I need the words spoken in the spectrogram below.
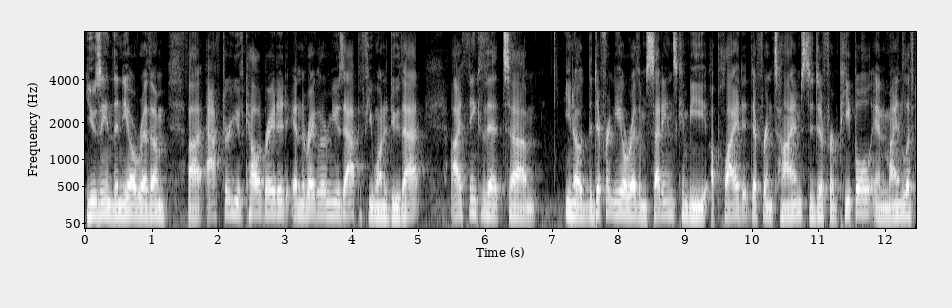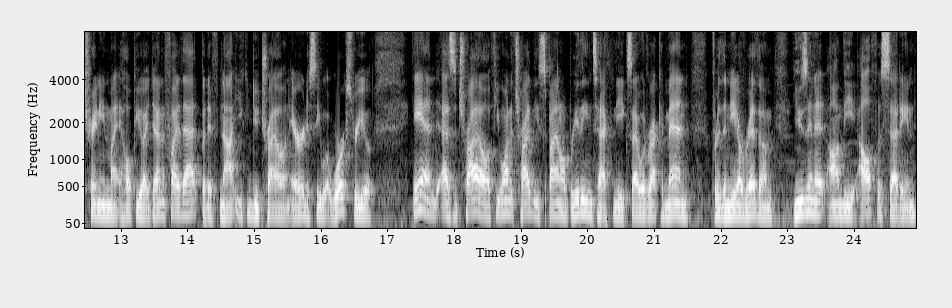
using the NeoRhythm uh, after you've calibrated in the regular Muse app if you want to do that. I think that um, you know, the different neorhythm settings can be applied at different times to different people, and Myndlift training might help you identify that. But if not, you can do trial and error to see what works for you. And as a trial, if you want to try these spinal breathing techniques, I would recommend for the neorhythm using it on the alpha setting,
